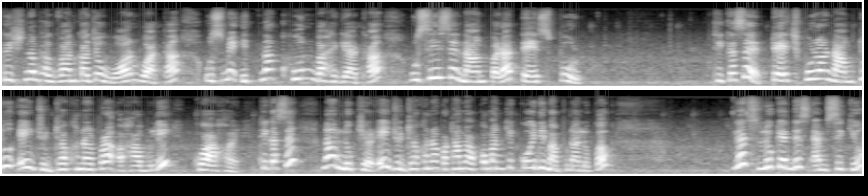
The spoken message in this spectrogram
कृष्ण भगवान का जो वॉर हुआ था, उसमें इतना खून बह गया था, उसी से नाम पड़ा तेजपुर. ঠিক আছে? তেজপুৰৰ নামটো এই যুদ্ধখনৰ পৰা অহা বুলি কোৱা হয়। ঠিক আছে? না লুক হিয়াৰ এই যুদ্ধখনৰ কথা মই অকণমানকৈ কৈ দিম আপোনালোকক। Let's look at this M C Q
